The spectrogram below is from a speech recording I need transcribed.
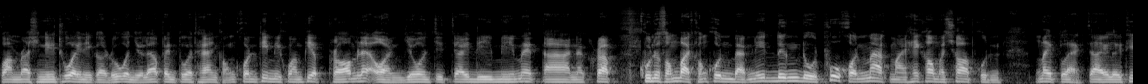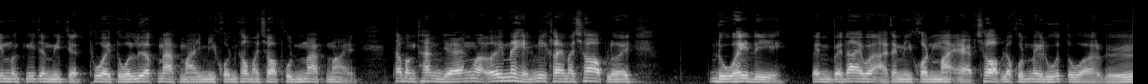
ความราชินีถ้วยนี่ก็รู้กันอยู่แล้วเป็นตัวแทนของคนที่มีความเพียบพร้อมและอ่อนโยนจิตใจดีมีเมตตานะครับ คุณสมบัติของคุณแบบนี้ดึงดูดผู้คนมากมายให้เข้ามาชอบคุณ ไม่แปลกใจเลยที่เมื่อกี้จะมีเจ็ดถ้วยตัวเลือกมากมาย มีคนเข้ามาชอบคุณมากมาย ถ้าบางท่านแย้งว่าเอ้ยไม่เห็นมีใครมาชอบเลย ดูให้ดี เป็นไปได้ว่าอาจจะมีคนมาแอบชอบ แล้วคุณไม่รู้ตัวหรือ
